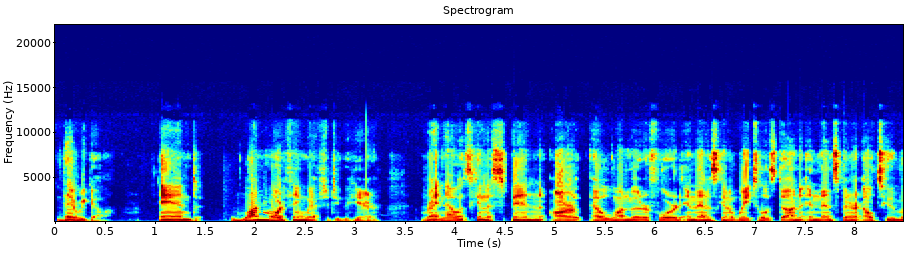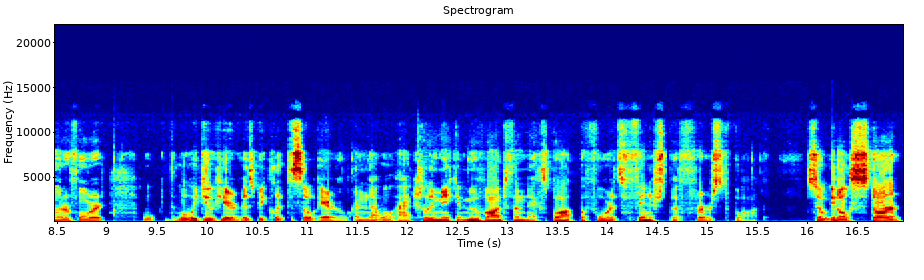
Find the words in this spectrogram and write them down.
There we go. And one more thing we have to do here Right now it's going to spin our L1 motor forward and then it's going to wait till it's done and then spin our L2 motor forward. What we do here is we click this little arrow and that will actually make it move on to the next block before it's finished the first block. So it'll start,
